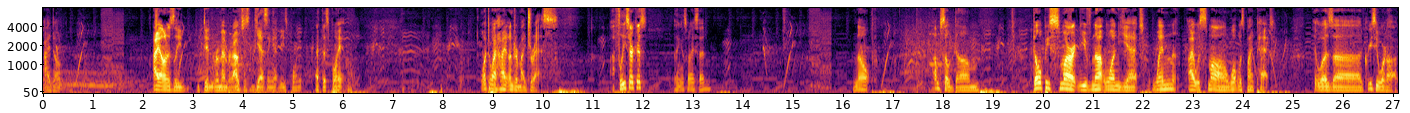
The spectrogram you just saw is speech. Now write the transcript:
I don't I honestly didn't remember. I was just guessing at these point at this point. What do I hide under my dress? A flea circus? I think that's what I said. Nope. I'm so dumb. Don't be smart, you've not won yet. When I was small, what was my pet? It was a greasy warthog.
